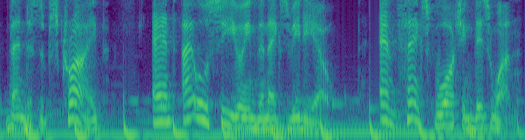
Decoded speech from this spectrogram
then the subscribe, and I will see you in the next video. And thanks for watching this one.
